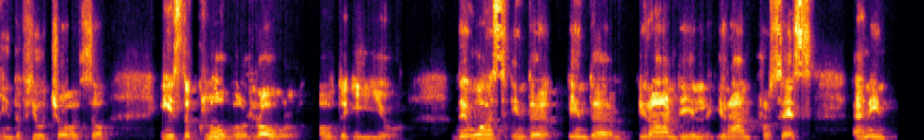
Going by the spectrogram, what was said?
in the future also, is the global role of the EU. There was in the, in the Iran deal, Iran process, and in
